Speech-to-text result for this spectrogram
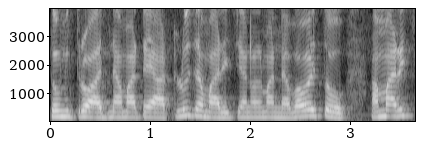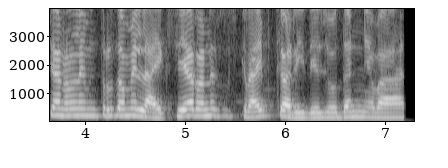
તો મિત્રો, આજના માટે આટલું જ અમારી ચેનલમાં નવા હોય તો અમારી ચેનલને મિત્રો તમે લાઇક શેર અને સબસ્ક્રાઈબ કરી દેજો. ધન્યવાદ.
